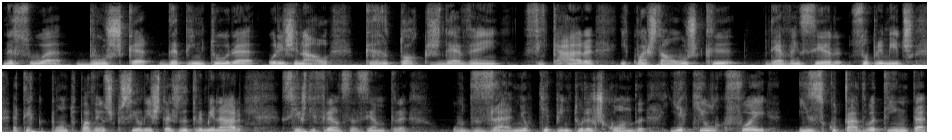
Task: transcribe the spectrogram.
na sua busca da pintura original? Que retoques devem ficar e quais são os que devem ser suprimidos. Até que ponto podem os especialistas determinar se as diferenças entre o desenho que a pintura esconde e aquilo que foi executado a tinta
